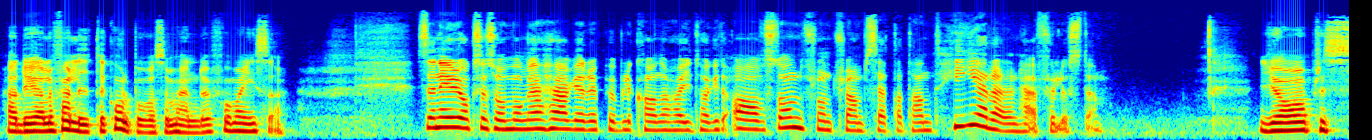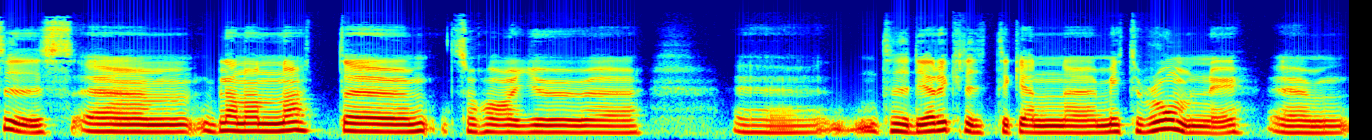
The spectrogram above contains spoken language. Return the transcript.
hade i alla fall lite koll på vad som hände får man gissa. Sen är det också så, många höga republikaner har ju tagit avstånd från Trumps sätt att hantera den här förlusten. Ja, precis. Ehm, bland annat eh, så har ju eh, eh, tidigare kritiken eh, Mitt Romney ehm,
